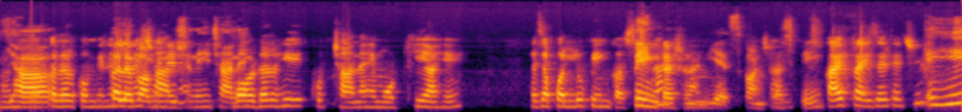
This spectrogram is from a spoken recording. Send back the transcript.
ह्या कलर कॉम्बिनेशन कलर कॉम्बिनेशन ही छान बॉर्डर ही खूप छान आहे मोठी आहे त्याचा पल्लू पिंक पिंक ना? असणार. येस कॉन्ट्रास्ट पिंक काय प्राइस आहे त्याची ही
